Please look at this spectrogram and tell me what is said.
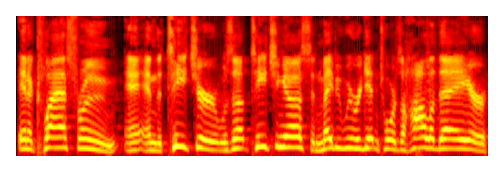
in a classroom and, the teacher was up teaching us and maybe we were getting towards a holiday or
